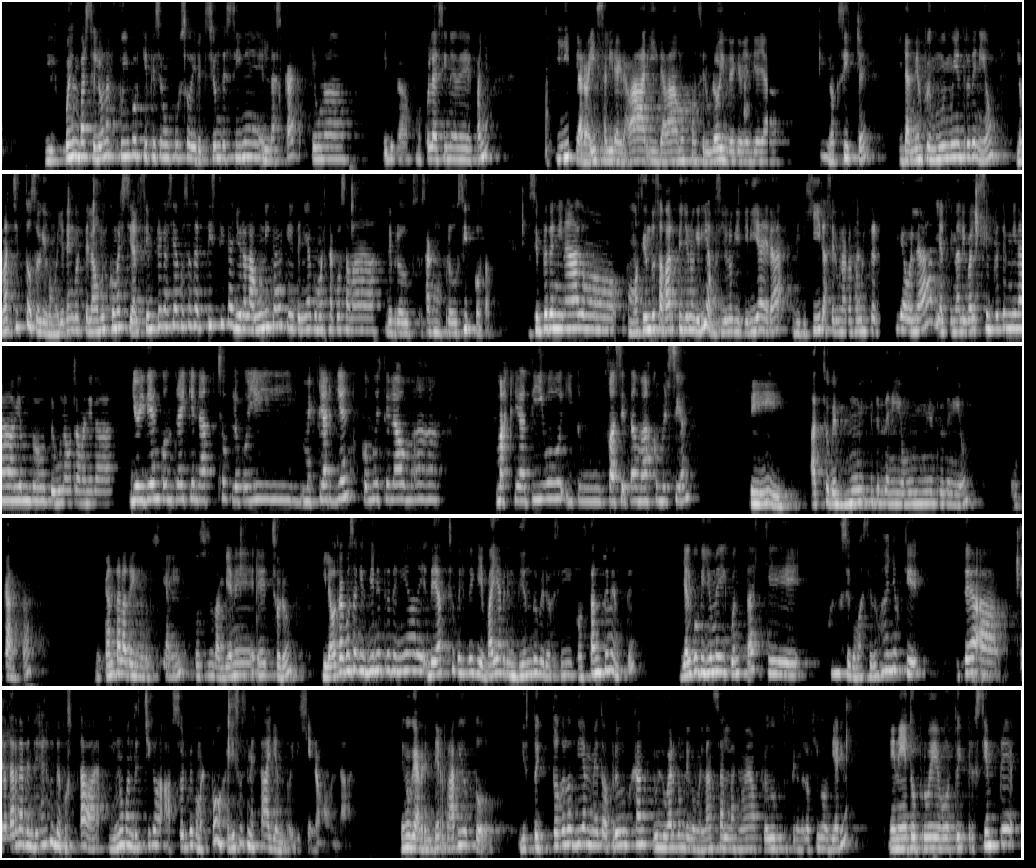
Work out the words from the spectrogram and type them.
Y después en Barcelona fui porque fui a hacer un curso de dirección de cine en la SCAC, que es una típica escuela de cine de España. Y claro, ahí salir a grabar y grabábamos con celuloide, que hoy en día ya no existe. Y también fue muy, muy entretenido. Lo más chistoso que como yo tengo este lado muy comercial, siempre que hacía cosas artísticas, yo era la única que tenía como esta cosa más de producción, o sea, como producir cosas. Siempre terminaba como, como haciendo esa parte yo no quería, pues yo lo que quería era dirigir, hacer una cosa ultra artística, ¿verdad? Y al final igual siempre terminaba viendo de una u otra manera. Y hoy día encontré que en AppShop lo podéis mezclar bien, como este lado más más creativo y tu faceta más comercial? Sí, AdShop es muy entretenido, muy, muy entretenido. Me encanta. Me encanta la tecnología a mí, entonces eso también es, choro. Y la otra cosa que es bien entretenida de, de AdShop es de que vaya aprendiendo, pero así constantemente. Y algo que yo me di cuenta es que, no sé, como hace dos años que empecé a tratar de aprender algo y me costaba. Y uno cuando es chico absorbe como esponja y eso se me estaba yendo. Y dije, no, nada tengo que aprender rápido todo. Yo estoy todos los días, me meto a Product Hunt, un lugar donde como lanzan los nuevos productos tecnológicos diarios. Me meto, pruebo, estoy, pero siempre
